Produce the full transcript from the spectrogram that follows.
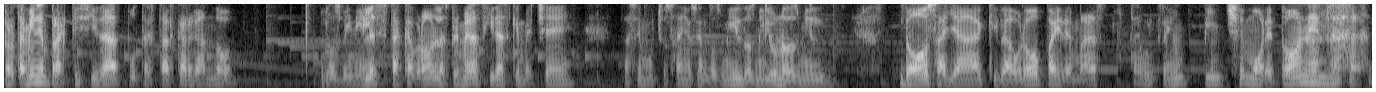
pero también en practicidad, puta, estar cargando los viniles está cabrón. Las primeras giras que me eché hace muchos años, en 2000, 2001, 2000, dos allá que iba a Europa y demás, puta, güey, traía un pinche moretón en la,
